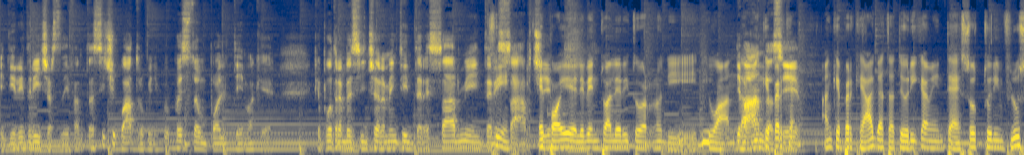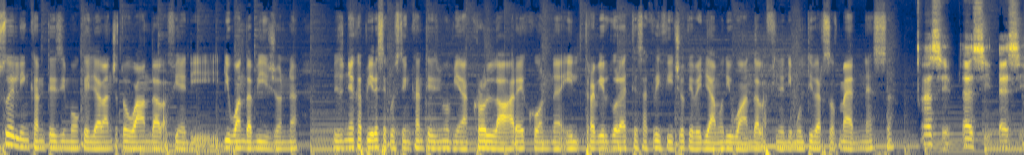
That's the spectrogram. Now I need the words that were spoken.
e di Reed Richards dei Fantastici 4, quindi que- questo è un po' il tema che, che potrebbe sinceramente interessarmi e interessarci. Sì, e poi l'eventuale ritorno di, di Wanda. Di Wanda, anche, perché, sì. anche perché Agatha teoricamente è sotto l'influsso dell'incantesimo che gli ha lanciato Wanda alla fine di, di WandaVision. Bisogna capire se questo incantesimo viene a crollare con il tra virgolette sacrificio che vediamo di Wanda alla fine di Multiverse of Madness. Eh sì, eh sì, eh sì.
